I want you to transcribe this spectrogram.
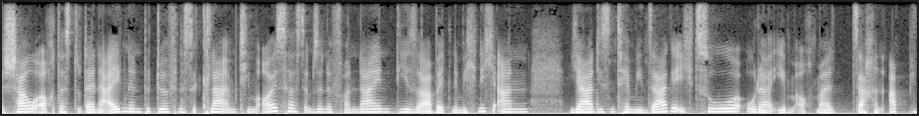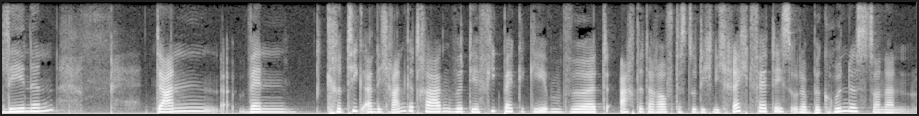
schau auch, dass du deine eigenen Bedürfnisse klar im Team äußerst, im Sinne von nein, diese Arbeit nehme ich nicht an, ja, diesen Termin sage ich zu oder eben auch mal Sachen ablehnen. Dann, wenn Kritik an dich rangetragen wird, dir Feedback gegeben wird, achte darauf, dass du dich nicht rechtfertigst oder begründest, sondern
